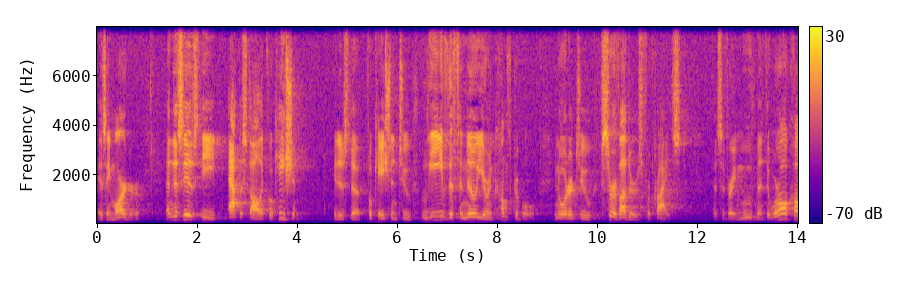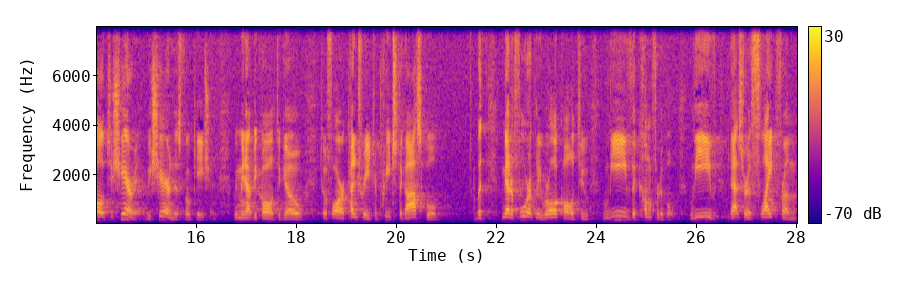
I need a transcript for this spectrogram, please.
as a martyr. And this is the apostolic vocation. It is the vocation to leave the familiar and comfortable in order to serve others for Christ. That's the very movement that we're all called to share in. We share in this vocation. We may not be called to go to a far country to preach the gospel, but metaphorically, we're all called to leave the comfortable, leave that sort of flight from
